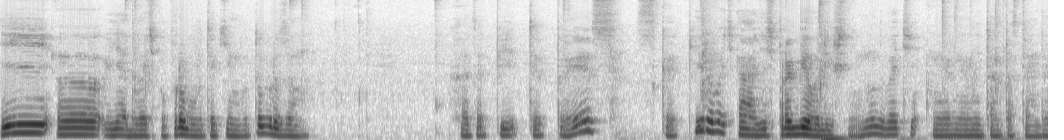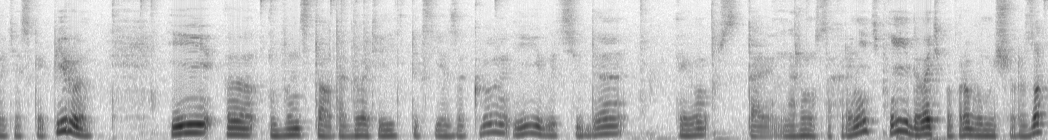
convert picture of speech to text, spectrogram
И э, я давайте попробую таким вот образом https скопировать. А, здесь пробел лишний. Ну, давайте, наверное, его не там поставим. Давайте я скопирую. И э, в install. Так, давайте индекс я закрою. И вот сюда его вставим. Нажму сохранить. И давайте попробуем еще разок.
